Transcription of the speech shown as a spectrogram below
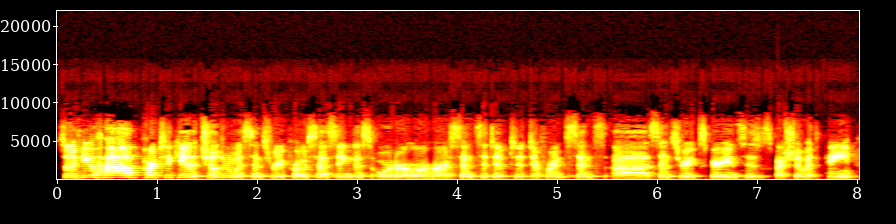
So if you have particular children with sensory processing disorder or are sensitive to different sense, uh, sensory experiences, especially with paint,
